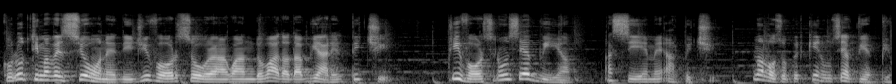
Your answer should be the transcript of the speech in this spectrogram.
con l'ultima versione di GeForce ora quando vado ad avviare il PC, GeForce non si avvia assieme al PC, non lo so perché non si avvia più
